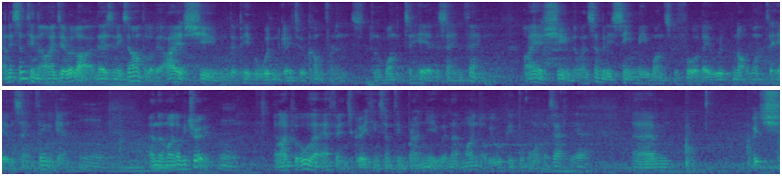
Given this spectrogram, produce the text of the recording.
And it's something that I do a lot. There's an example of it. I assume that people wouldn't go to a conference and want to hear the same thing. I assume that when somebody's seen me once before, they would not want to hear the same thing again. Mm. And that might not be true. Mm. And I put all that effort into creating something brand new, and that might not be what people want. Exactly. Yeah. Um, which,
